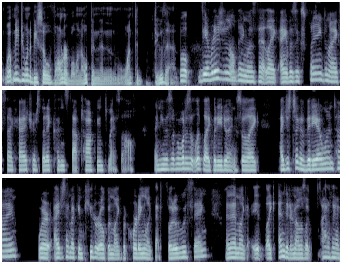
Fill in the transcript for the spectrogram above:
what made you want to be so vulnerable and open and want to do that? Well, the original thing was that like I was explaining to my psychiatrist that I couldn't stop talking to myself. And he was like, Well, what does it look like? What are you doing? So like I just took a video one time where I just had my computer open, like recording like that photo booth thing. And then like it like ended and I was like, I don't think I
